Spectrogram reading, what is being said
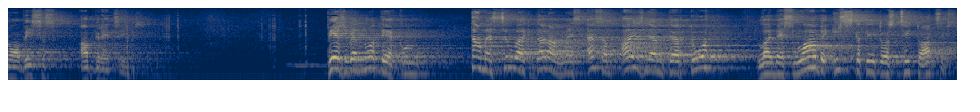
no visas apgrēcības. Bieži vien notiek, un tā mēs cilvēki darām, mēs esam aizņemti ar to, lai mēs labi izskatītos citu acīs.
